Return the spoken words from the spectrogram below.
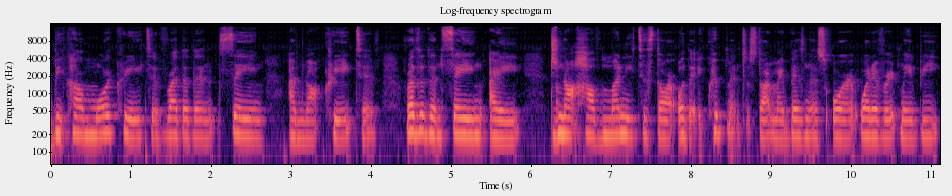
become more creative rather than saying I'm not creative, rather than saying I do not have money to start or the equipment to start my business or whatever it may be.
